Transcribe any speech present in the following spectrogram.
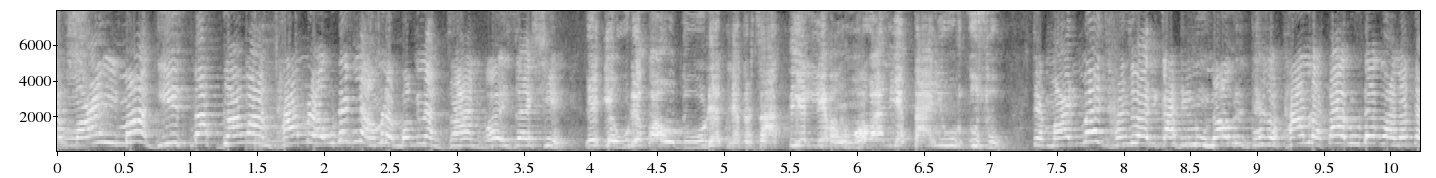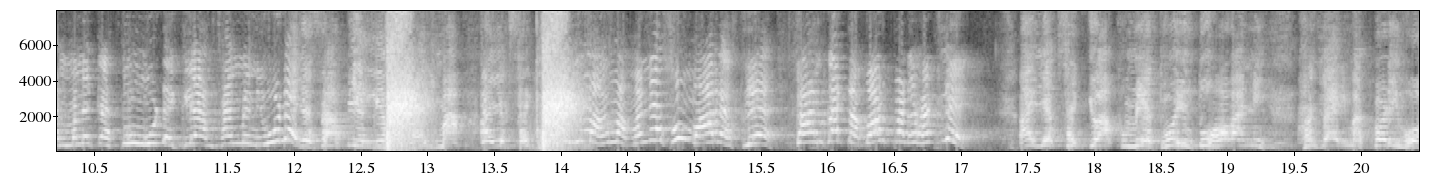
એ મારી માં ગીત ના ગાવા ઠામડા ઉડે ને હમણાં મગના જાન વહી જશે. એ કે ઉડે પાઉ તું ઉડે ને સાત તેલ લેવા હું હવાની તારી ઉડકું છું. તે મારી માં જ હંજવારી કાઢીને નવરી જાઉં. ઠામડા તાર ઉડાડવા નતા મને કે આમ સાનમેની ઉડે એ સાત તેલ લેવા તારી માં આ એક સાઈડ એમાં એમાં મને શું મારસ લે કાન કાટા બાર પડે એટલે આ એક સાઈડ આખું તું હવાની. હંજવારીમાં પડી હો.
